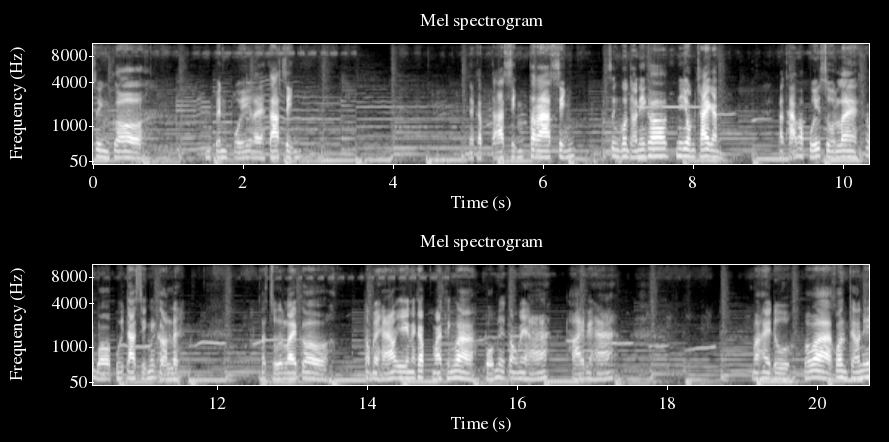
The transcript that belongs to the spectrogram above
ซึ่งก็เป็นปุ๋ยอะไรตาสิงนะครับตาสิงตราสิง ซึ่งคนแถวนี้เขานิยมใช้กันถ้าถามว่าปุ๋ยสูตรอะไรก็บอกว่าปุ๋ยตาสิงไว้ก่อนเลย ถ้าสูตรอะไรก็ต้องไปหาเองนะครับ หมายถึงว่าผมเนี่ยต้องไปหาถ่ายไปหา มาให้ดู เพราะว่าคนแถวนี้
